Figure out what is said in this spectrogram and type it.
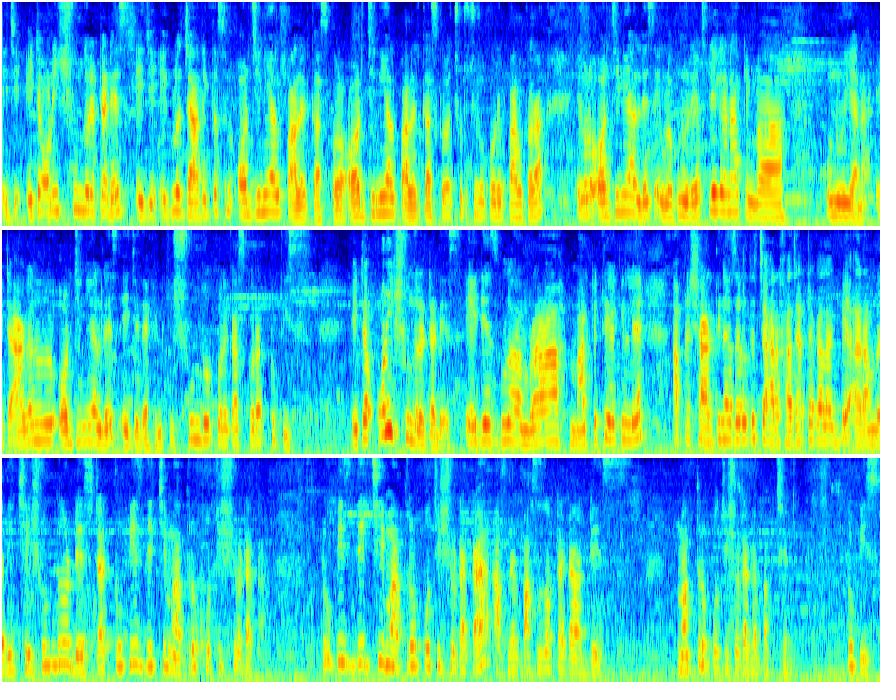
এই যে, এটা অনেক সুন্দর একটা ড্রেস এই যে, এগুলো যা দেখতেছেন অরিজিনাল পালের কাজ করা অরিজিনাল পালের কাজ করা, ছোট ছোট করে পাল করা। এগুলো অরিজিনাল ড্রেস এগুলো কোনো রেপ্লিকা না কিংবা কোনো ইয়া না। এটা আগানোর অরিজিনাল ড্রেস এই যে, দেখেন কি সুন্দর করে কাজ করা টু পিস এটা অনেক সুন্দর একটা ড্রেস। এই ড্রেসগুলো আমরা মার্কেট থেকে কিনলে আপনার সাড়ে তিন হাজার হতে চার হাজার টাকা লাগবে। আর আমরা দিচ্ছি এই সুন্দর ড্রেসটা টু পিস দিচ্ছি মাত্র পঁচিশশো টাকা। টু পিস দিচ্ছি মাত্র পঁচিশশো টাকা। আপনার পাঁচ হাজার টাকা ড্রেস। মাত্র পঁচিশশো টাকা পাচ্ছেন টু পিস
